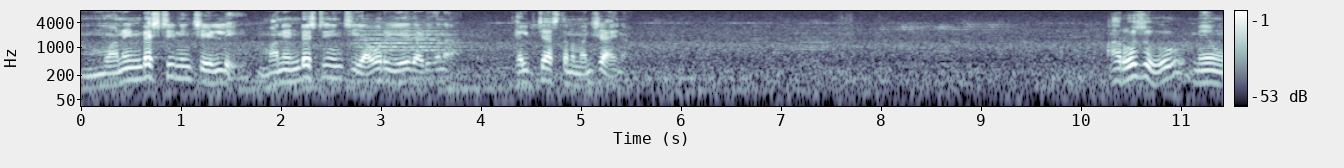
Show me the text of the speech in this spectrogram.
మన ఇండస్ట్రీ నుంచి వెళ్ళి మన ఇండస్ట్రీ నుంచి ఎవరు ఏది అడిగినా హెల్ప్ చేస్తున్న మనిషి ఆయన. ఆ రోజు మేము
